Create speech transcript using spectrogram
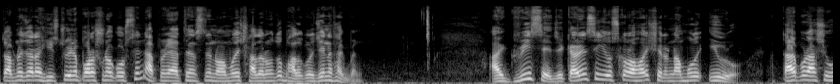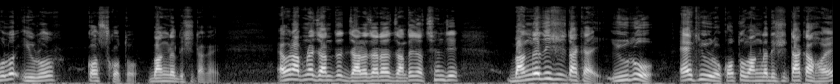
তো আপনারা যারা হিস্টোরি নিয়ে পড়াশোনা করছেন, আপনারা অ্যাথেন্স নিয়ে নর্মালি সাধারণত ভালো করে জেনে থাকবেন। আর গ্রিসে যে কারেন্সি ইউজ করা হয়, সেটার নাম হলো ইউরো তারপর আসে হলো ইউরোর কস্ট কত, বাংলাদেশি টাকায়। এখন আপনারা জানতে, যারা যারা জানতে চাচ্ছেন যে বাংলাদেশি টাকায় ইউরো এক ইউরো কত বাংলাদেশি টাকা হয়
